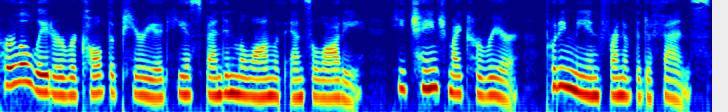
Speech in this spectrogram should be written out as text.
Pirlo later recalled the period he has spent in Milan with Ancelotti, he changed my career, putting me in front of the defense.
